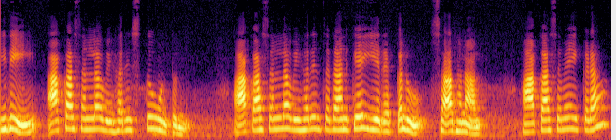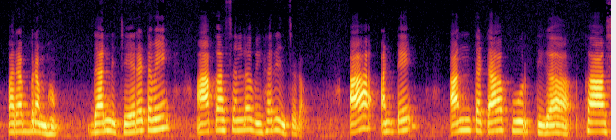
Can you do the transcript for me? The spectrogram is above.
ఇది ఆకాశంలో విహరిస్తూ ఉంటుంది. ఆకాశంలో విహరించడానికే ఈ రెక్కలు సాధనాలు. ఆకాశమే ఇక్కడ పరబ్రహ్మం. దాన్ని చేరటమే ఆకాశంలో విహరించడం. ఆ అంటే అంతటా పూర్తిగా కాశ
